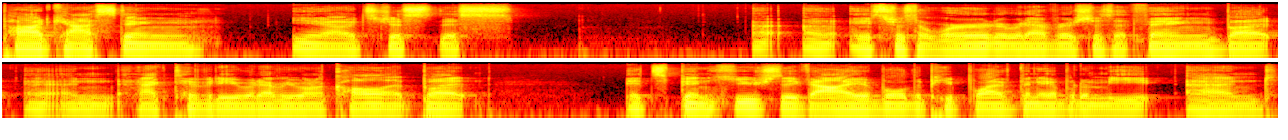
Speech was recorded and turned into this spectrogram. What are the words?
Podcasting, you know, it's just this uh, uh it's just a word or whatever. It's just a thing, but an, an activity, whatever you want to call it. But it's been hugely valuable. The people I've been able to meet and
